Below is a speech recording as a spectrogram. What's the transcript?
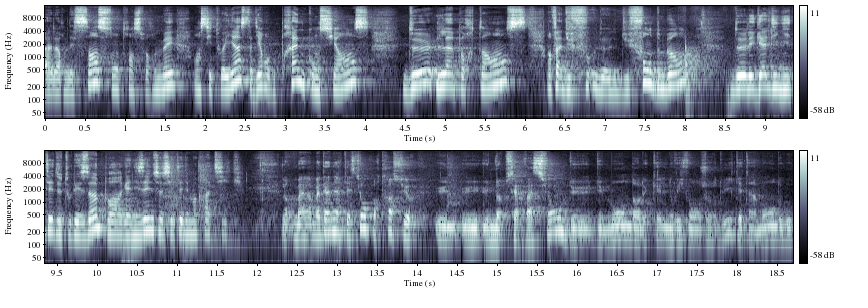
à leur naissance sont transformés en citoyens, c'est-à-dire on prenne conscience de l'importance, enfin du, du fondement de l'égale dignité de tous les hommes pour organiser une société démocratique ma, dernière question portera sur une, observation du, monde dans lequel nous vivons aujourd'hui, qui est un monde où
